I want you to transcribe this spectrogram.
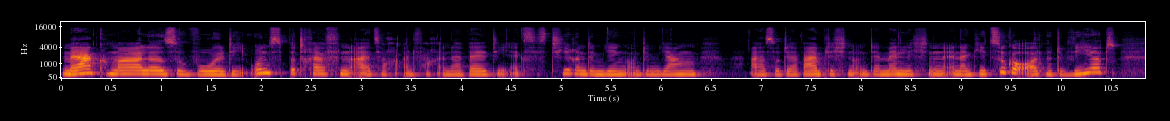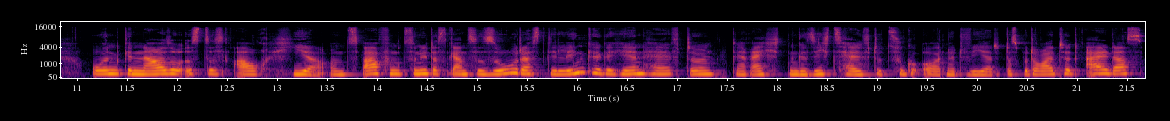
Merkmale, sowohl die uns betreffen, als auch einfach in der Welt, die existieren, dem Yin und dem Yang, also der weiblichen und der männlichen Energie zugeordnet wird und genauso ist es auch hier. Und zwar funktioniert das Ganze so, dass die linke Gehirnhälfte der rechten Gesichtshälfte zugeordnet wird. Das bedeutet, all das,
